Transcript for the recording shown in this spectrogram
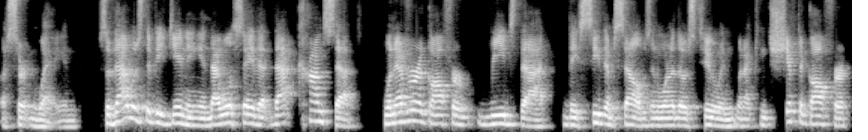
a certain way. And so that was the beginning. And I will say that that concept, whenever a golfer reads that, they see themselves in one of those two. And when I can shift a golfer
